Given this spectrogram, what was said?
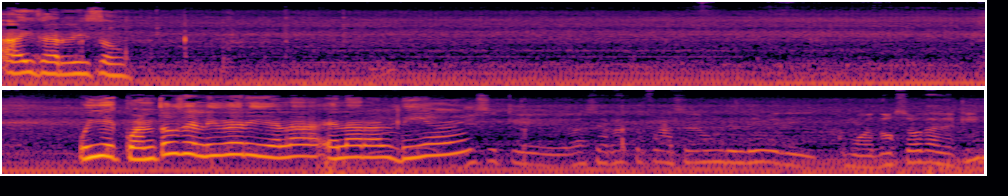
Ay, Garrison. Oye, ¿cuántos delivery él, ha- él hará al día? Dice que hace rato fue a hacer un delivery como a dos horas de aquí.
